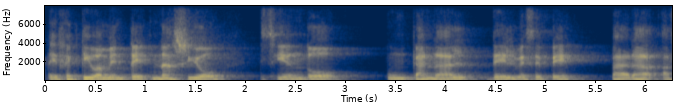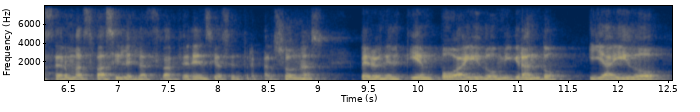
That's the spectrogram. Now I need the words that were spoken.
efectivamente nació siendo un canal del BCP para hacer más fáciles las transferencias entre personas, pero en el tiempo ha ido migrando y ha ido,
